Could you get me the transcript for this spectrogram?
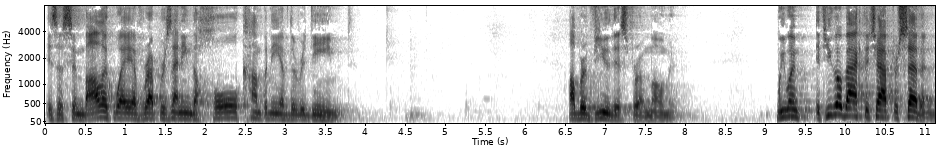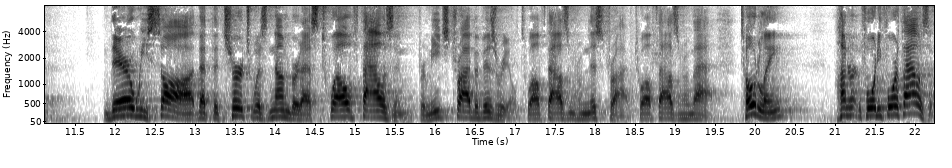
is a symbolic way of representing the whole company of the redeemed. I'll review this for a moment. We went, if you go back to chapter 7, there we saw that the church was numbered as 12,000 from each tribe of Israel 12,000 from this tribe, 12,000 from that, totaling 144,000.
